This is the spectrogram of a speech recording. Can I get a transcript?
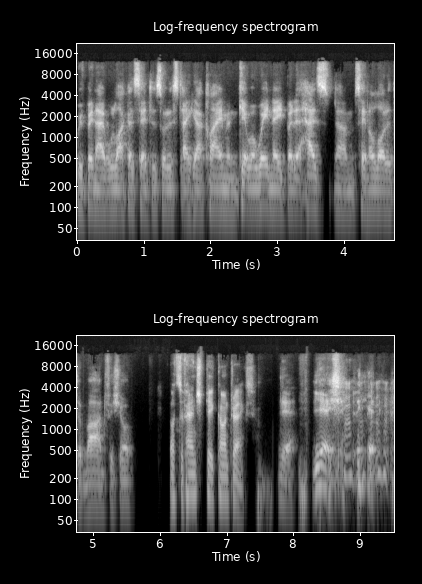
we've been able, like I said, to sort of stake our claim and get what we need. But it has um, seen a lot of demand for sure. Lots of handshake contracts. Yeah, yeah. yeah.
